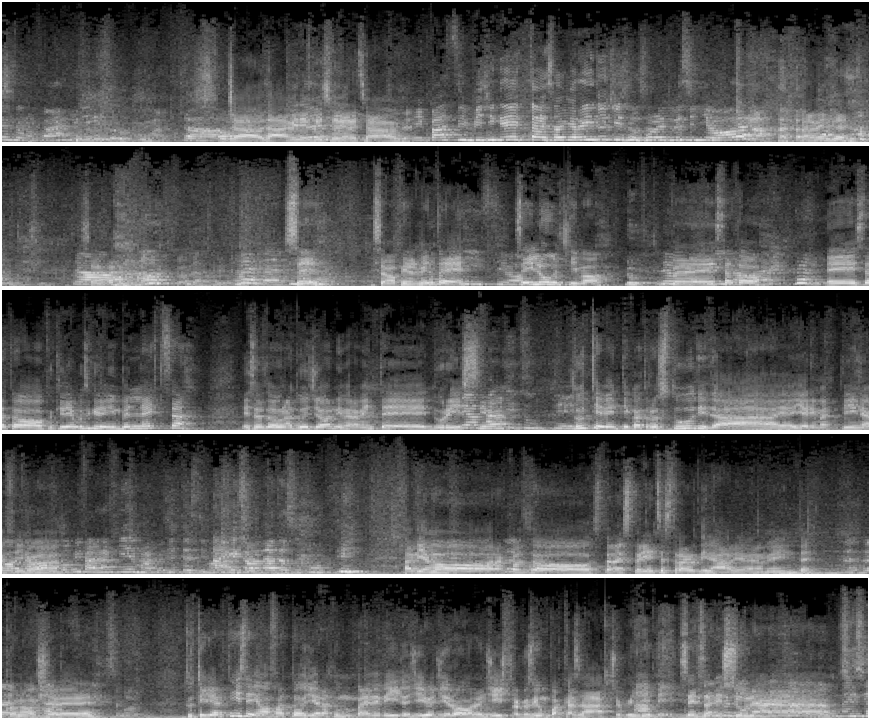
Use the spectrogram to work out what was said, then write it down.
io sono Fanny. Ciao. Ciao Davide, piacere, ciao. I pazzi in bicicletta e sono i riduci sono solo le due signore. Veramente. Ciao. Sì. Siamo finalmente. Sei l'ultimo. L'ultimo. È stato. È stato. Chiudiamo così chiudiamo in bellezza. È stato una due giorni veramente durissima. tutti. Tutti e 24 studi da ieri mattina Oh, fino no, a. Mi fai una firma così testimone che sono andata su tutti. Abbiamo raccolto. È stata un'esperienza straordinaria, veramente. Conoscere tutti gli artisti abbiamo fatto girato un breve video giro giro registro così un po' a casaccio quindi Ah, senza nessuna Sì, sì,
